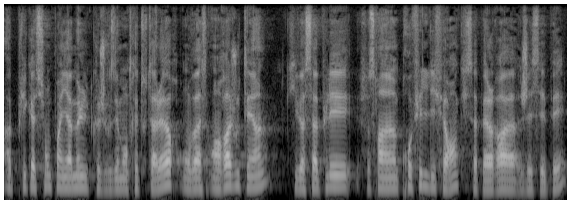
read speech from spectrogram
application.yaml que je vous ai montré tout à l'heure. On va en rajouter un qui va s'appeler... Ce sera un profil différent qui s'appellera GCP.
